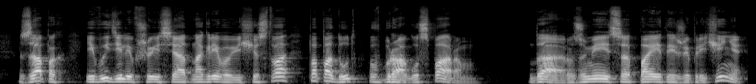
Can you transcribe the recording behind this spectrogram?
– запах и выделившиеся от нагрева вещества попадут в брагу с паром. Да, разумеется, по этой же причине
